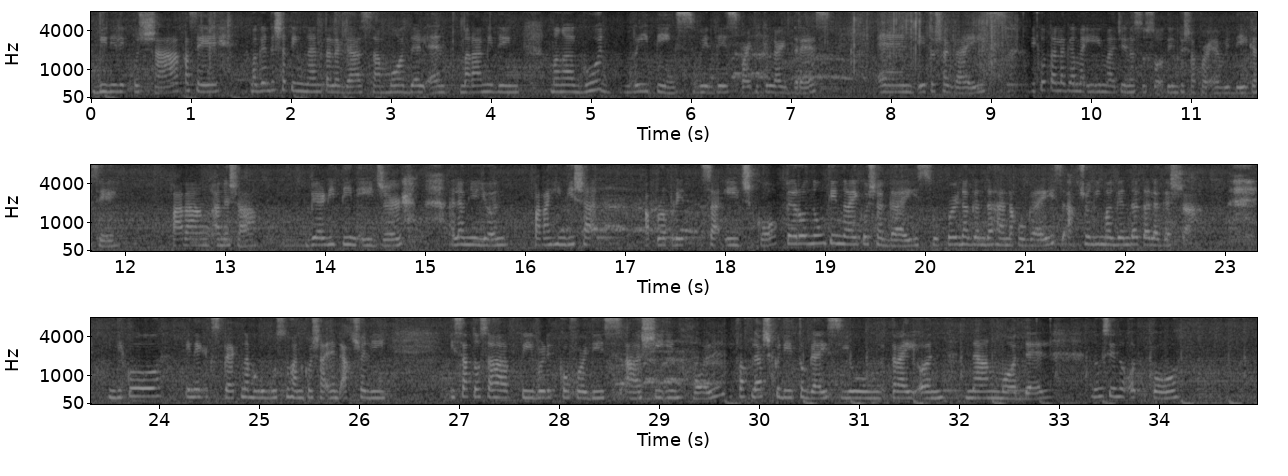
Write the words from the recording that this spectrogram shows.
binili ko siya kasi maganda siya tingnan talaga sa model and marami ding mga good ratings with this particular dress. And ito siya guys. Hindi ko talaga mai-imagine na susuotin ko siya for everyday kasi parang ano siya, very teenager. Alam niyo yun, parang hindi siya appropriate sa age ko. Pero nung tinry ko siya guys, super nagandahan ako guys. Actually maganda talaga siya. hindi ko in-expect na magugustuhan ko siya and actually isa to sa favorite ko for this uh, Shein haul. Pa-flash ko dito guys yung try-on ng model. Nung sinuot ko,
